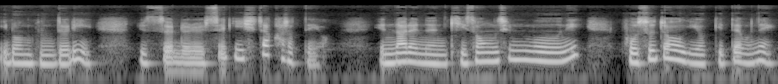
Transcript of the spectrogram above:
이런 분들이 뉴스를 쓰기 시작하셨대요. 옛날에는 기성신문이 보수적이었기 때문에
